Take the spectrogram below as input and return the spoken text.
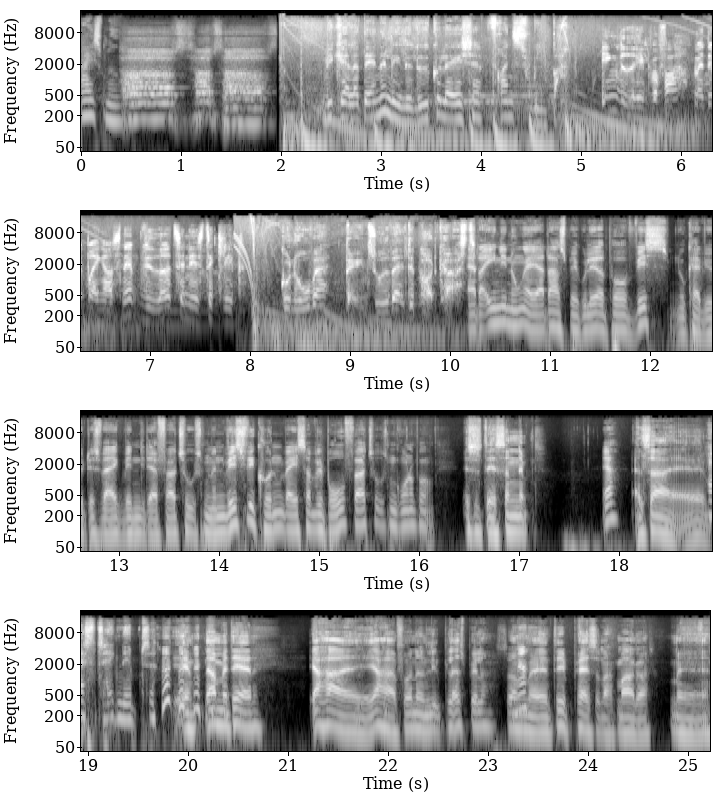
rejs med. Haps, haps, haps. Vi kalder denne lille lydkollage en sweeper. Ingen ved helt hvorfor, men det bringer os nemt videre til næste klip. Gonova, dagens udvalgte podcast. Er der egentlig nogen af jer, der har spekuleret på, hvis, nu kan vi jo desværre ikke vinde de der 40.000, men hvis vi kunne, hvad I så vil bruge 40.000 kroner på? Jeg synes, det er så nemt. Ja. Altså, øh, Hashtag nemt. ja, nej, men det er det. Jeg har, jeg har fundet en lille pladspiller, som Nå. øh, det passer nok meget godt med,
